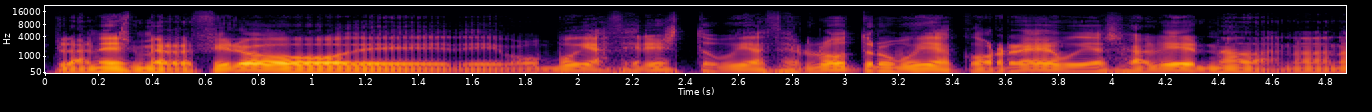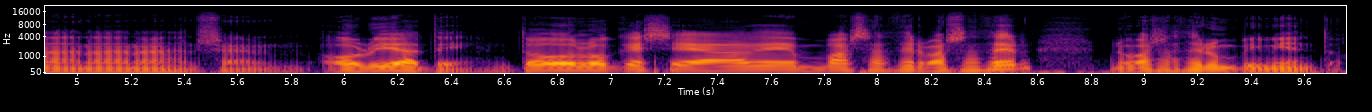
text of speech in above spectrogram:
Planes me refiero de, oh, voy a hacer esto, voy a hacer lo otro, voy a correr, voy a salir, nada, nada, nada, nada, nada. O sea, olvídate, todo lo que sea de vas a hacer, vas a hacer, no vas a hacer un pimiento.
